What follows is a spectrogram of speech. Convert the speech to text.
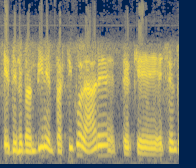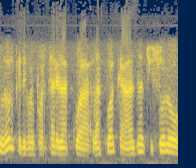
e delle bambine in particolare perché essendo loro che devono portare l'acqua, l'acqua a casa ci sono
